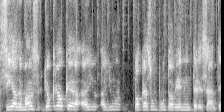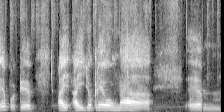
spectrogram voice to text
sí, además yo creo que hay, hay un, tocas un punto bien interesante porque hay, hay yo creo una... Em,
